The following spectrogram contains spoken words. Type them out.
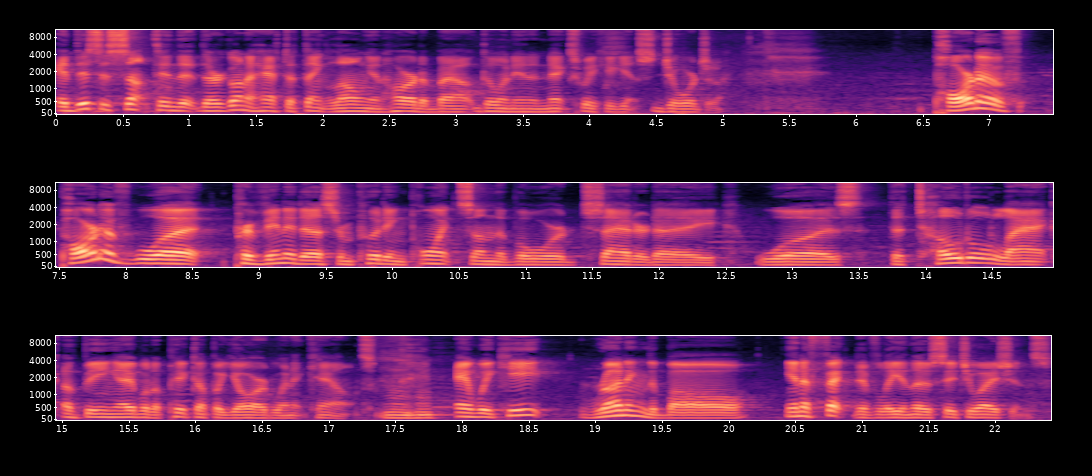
and this is something that they're going to have to think long and hard about going into next week against Georgia. Part of part of what prevented us from putting points on the board Saturday was the total lack of being able to pick up a yard when it counts. And we keep running the ball ineffectively in those situations.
